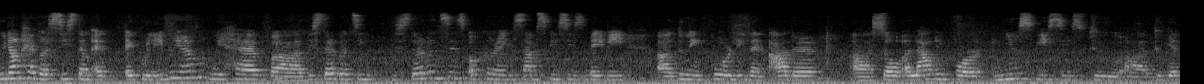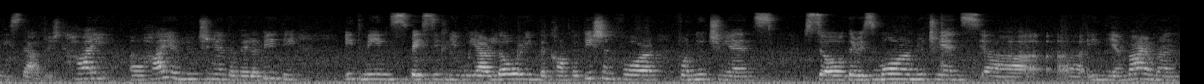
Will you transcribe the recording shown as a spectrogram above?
we don't have a system at equilibrium. We have uh, disturbances occurring. Some species may be uh, doing poorly than other, uh, so allowing for new species to, uh, to get established. High, uh, higher nutrient availability, it means basically we are lowering the competition for, for nutrients so there is more nutrients uh, in the environment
